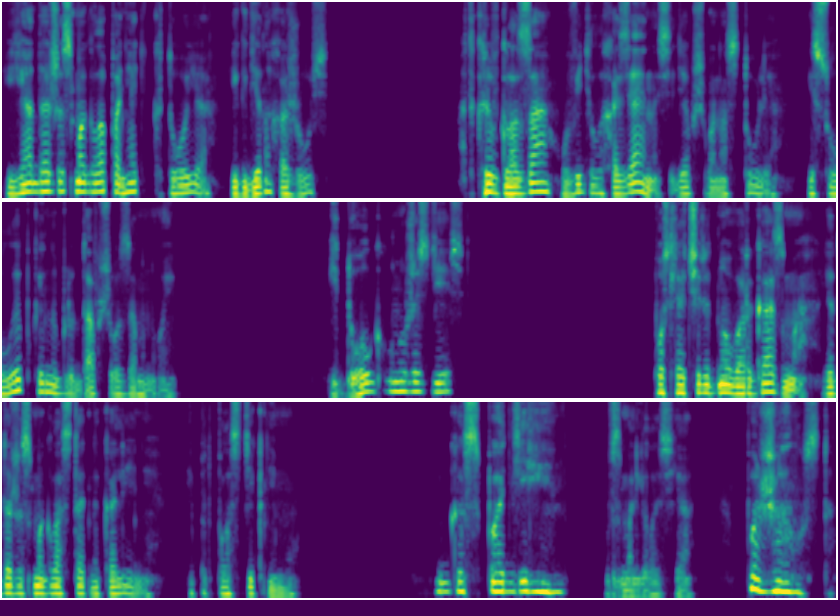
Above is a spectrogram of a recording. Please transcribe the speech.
Я даже смогла понять, кто я и где нахожусь. Открыв глаза, увидела хозяина, сидевшего на стуле и с улыбкой наблюдавшего за мной. И долго он уже здесь? После очередного оргазма я даже смогла стать на колени и подползти к нему. «Господин!» — взмолилась я. «Пожалуйста,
